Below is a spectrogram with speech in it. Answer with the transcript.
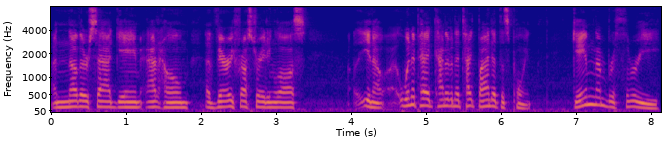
Another sad game at home, a very frustrating loss. You know, Winnipeg kind of in a tight bind at this point. Game number three,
